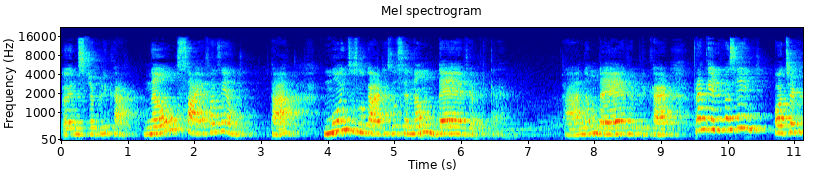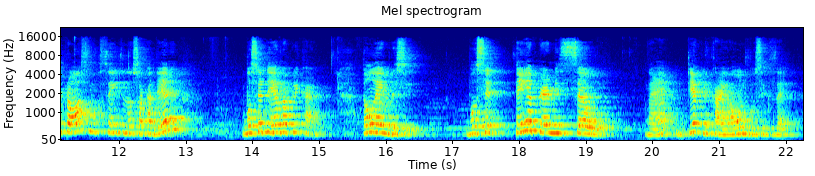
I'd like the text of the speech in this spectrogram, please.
antes de aplicar. Não saia fazendo, tá? Muitos lugares você não deve aplicar, tá? Não deve aplicar para aquele paciente. Pode ser que o próximo que sente na sua cadeira você deva aplicar. Então lembre-se, você tem a permissão, né, de aplicar onde você quiser,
